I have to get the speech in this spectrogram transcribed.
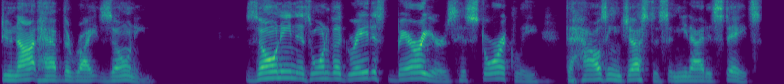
do not have the right zoning. Zoning is one of the greatest barriers historically to housing justice in the United States,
